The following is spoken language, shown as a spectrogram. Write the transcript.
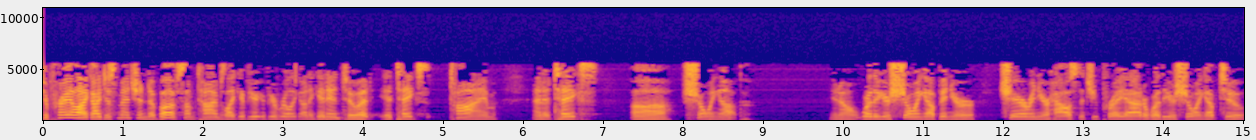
To pray like I just mentioned above, sometimes like if you're, if you're really going to get into it, it takes time and it takes, uh, showing up. You know, whether you're showing up in your chair in your house that you pray at or whether you're showing up to,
